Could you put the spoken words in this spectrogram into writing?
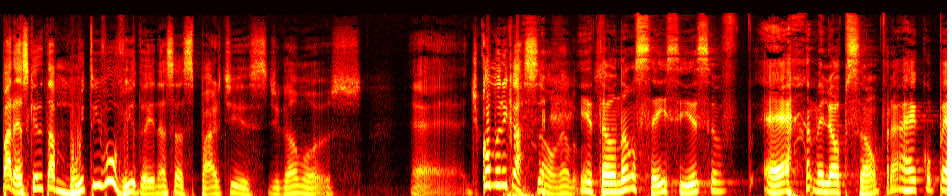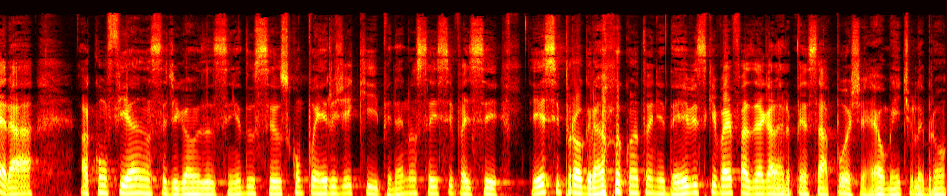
Parece que ele está muito envolvido aí nessas partes, digamos, é, de comunicação, né, Lucas? Então, não sei se isso é a melhor opção para recuperar a confiança, digamos assim, dos seus companheiros de equipe, né? Não sei se vai ser esse programa com o Anthony Davis que vai fazer a galera pensar, poxa, realmente o LeBron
